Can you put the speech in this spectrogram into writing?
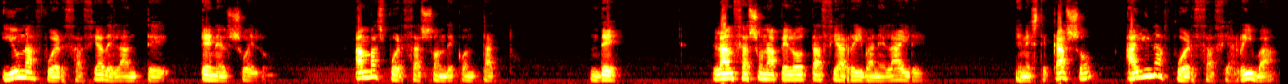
y una fuerza hacia adelante en el suelo. Ambas fuerzas son de contacto. D. Lanzas una pelota hacia arriba en el aire. En este caso, hay una fuerza hacia arriba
